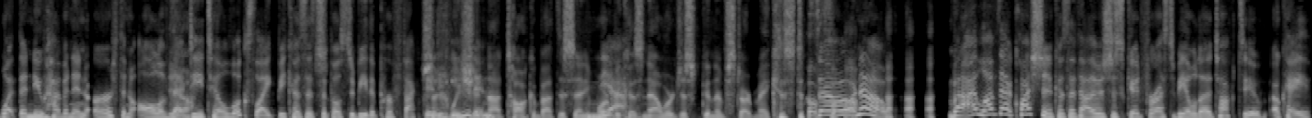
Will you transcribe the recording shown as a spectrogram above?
what the new heaven and earth and all of Yeah. that detail looks like because it's supposed to be the perfected so we should not talk about this anymore Yeah. because now we're just going to start making stuff So up. no, but I love that question because I thought it was just good for us to be able to talk to. Okay,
